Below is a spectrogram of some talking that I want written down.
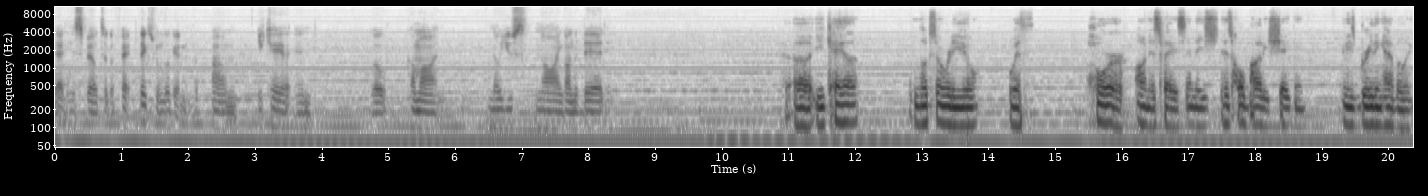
that his spell took effect, Thix would look at um Ikea and go, "Come on, no use gnawing on the dead." uh, Ikea looks over to you with horror on his face, and he's, his whole body's shaking, and he's breathing heavily.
